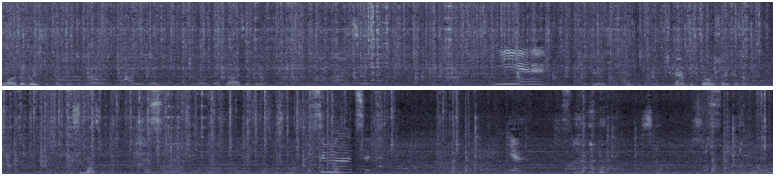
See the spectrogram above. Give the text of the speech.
Ну я вже вище А, цього. О, правильно. Ну, 15 євро. Молодці. Ні. Більше? А, Чекай, без цього що я казав? 18? Я вже не пам'ятаю. Десь 18. Сімнадцять. Ні. Ну,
